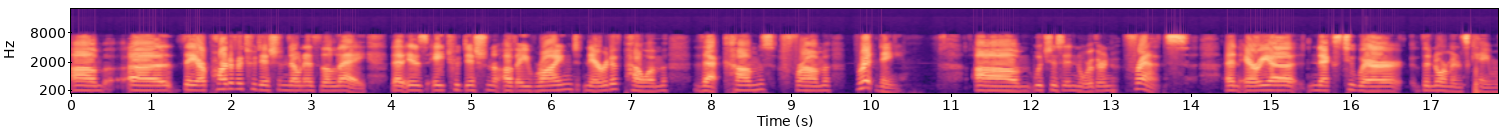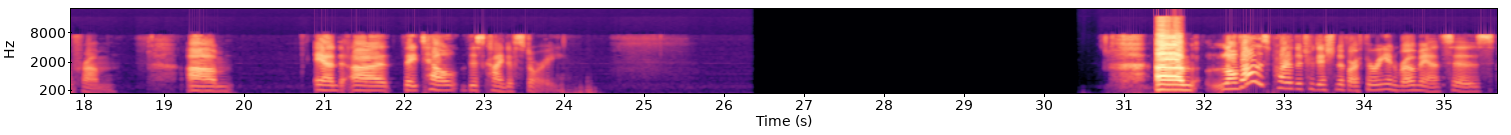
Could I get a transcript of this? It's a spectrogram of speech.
Um, uh, they are part of a tradition known as the lay, that is a tradition of a rhymed narrative poem that comes from Brittany, um, which is in northern France, an area next to where the Normans came from. Um, and uh, they tell this kind of story. Um, Lanval is part of the tradition of Arthurian romances.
